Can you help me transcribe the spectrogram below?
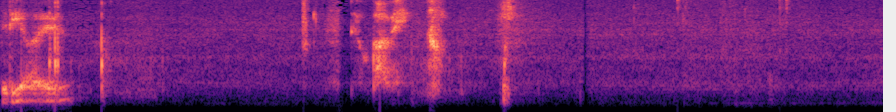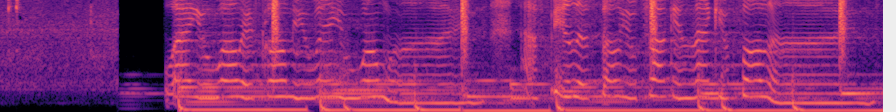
videos. Why you always call me when you want mine? I feel as though you're talking like you falling.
